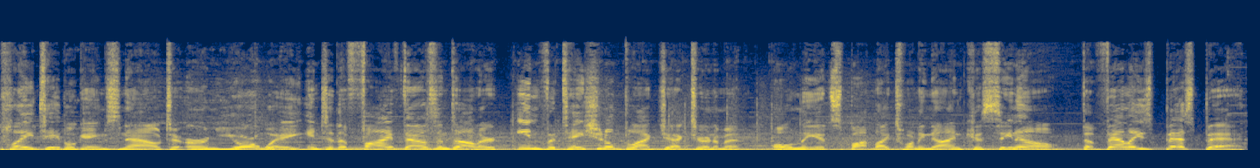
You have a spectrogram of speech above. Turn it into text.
Play table games now to earn your way into the $5,000 Invitational Blackjack Tournament. Only at Spotlight 29 Casino, the Valley's best bet.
